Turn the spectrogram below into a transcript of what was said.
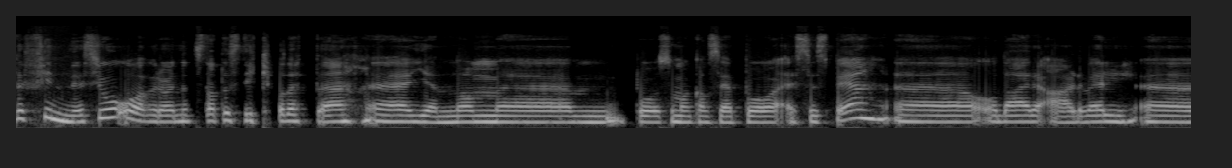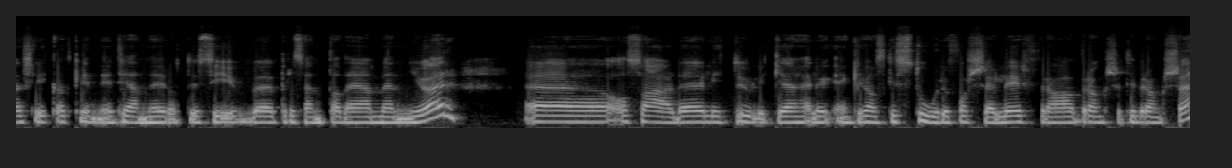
det finnes jo overordnet statistikk på dette eh, gjennom eh, på, som man kan se på SSB. Eh, og der er det vel eh, slik at kvinner tjener 87% av det menn gjør. Eh, og så er det litt ulike, eller egentlig ganske store forskjeller fra bransje til bransje.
